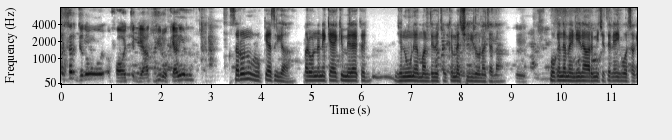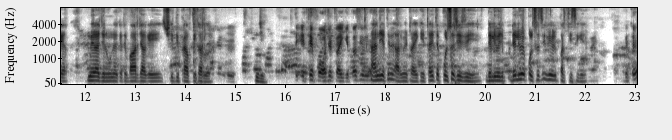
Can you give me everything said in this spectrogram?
ਪਰ ਸਰ ਜਦੋਂ ਫੌਜ ਚ ਗਿਆ ਤੁਸੀਂ ਰੋਕਿਆ ਨਹੀਂ ਉਹਨੂੰ? ਸਰ ਉਹਨੂੰ ਰੋਕਿਆ ਸੀਗਾ ਪਰ ਉਹਨਾਂ ਨੇ ਕਿਹਾ ਕਿ ਮੇਰਾ ਇੱਕ ਜਨੂਨ ਹੈ ਮਨ ਦੇ ਵਿੱਚ ਕਿ ਮੈਂ ਸ਼ਹੀਦ ਹੋਣਾ ਚਾਹੁੰਦਾ। ਉਹ ਕਹਿੰਦਾ ਮੈਂ ਇੰਡੀਅਨ ਆਰਮੀ ਚ ਤੇ ਨਹੀਂ ਹੋ ਸਕਿਆ। ਮੇਰਾ ਜਨੂਨ ਹੈ ਕਿਤੇ ਬਾਹਰ ਜਾ ਕੇ ਸ਼ਹੀਦੀ ਪ੍ਰਾਪਤੀ ਕਰ ਲਾਂ। ਜੀ। ਤੇ ਇੱਥੇ ਫੌਜ ਟਰਾਈ ਕੀਤਾ ਸੀ ਉਹਨੇ? ਹਾਂਜੀ ਇੱਥੇ ਆਰਮੀ ਟਰਾਈ ਕੀਤਾ ਇੱਥੇ ਪੁਲਿਸ ਸੀ। ਦਿੱਲੀ ਵਿੱਚ ਦਿੱਲੀ ਵਿੱਚ ਪੁਲਿਸ ਵੀ ਭਰਤੀ ਸੀਗੇ। ਕਿੱਥੇ?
